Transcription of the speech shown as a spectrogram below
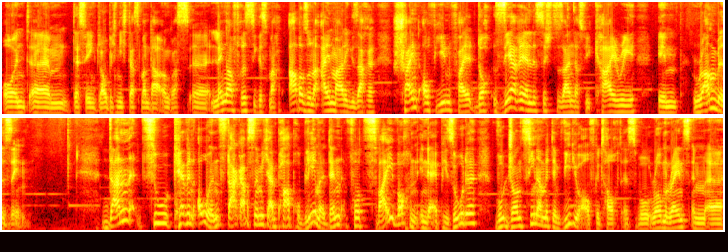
Und ähm, deswegen glaube ich nicht, dass man da irgendwas äh, längerfristiges macht. Aber so eine einmalige Sache scheint auf jeden Fall doch sehr realistisch zu sein, dass wir Kyrie im Rumble sehen. Dann zu Kevin Owens. Da gab es nämlich ein paar Probleme, denn vor zwei Wochen in der Episode, wo John Cena mit dem Video aufgetaucht ist, wo Roman Reigns im, äh,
